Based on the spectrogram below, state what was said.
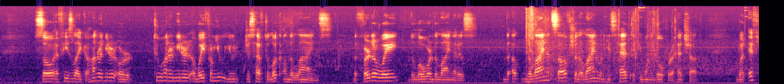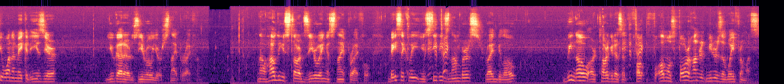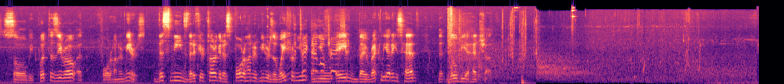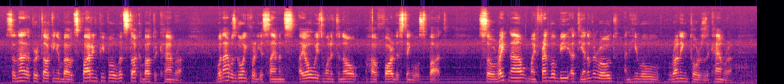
So if he's like 100 meter or 200 meters away from you, you just have to look on the lines. The further away, the lower the line it is. The, uh, the line itself should align with his head if you want to go for a headshot. But if you want to make it easier, you gotta zero your sniper rifle. Now how do you start zeroing a sniper rifle? Basically, you see these numbers right below. We know our target is at fo almost 400 meters away from us, so we put the zero at 400 meters. This means that if your target is 400 meters away from you and you aim directly at his head, that will be a headshot. So now that we're talking about spotting people, let's talk about the camera. When I was going for the assignments, I always wanted to know how far this thing will spot. So right now, my friend will be at the end of the road and he will running towards the camera.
